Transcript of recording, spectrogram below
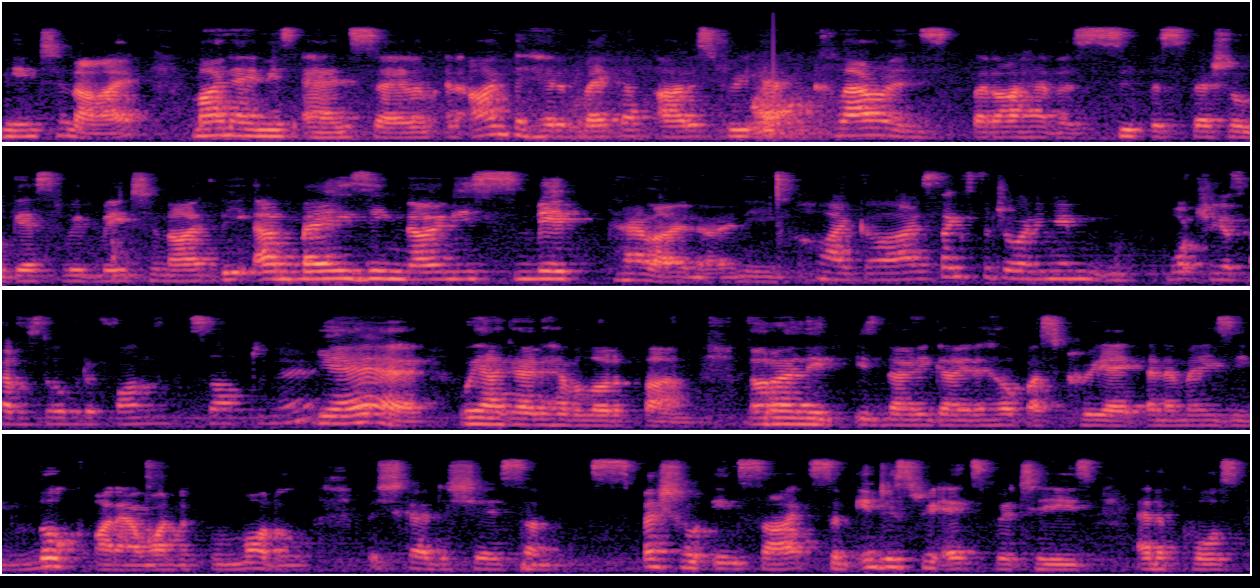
in tonight. My name is Anne Salem and I'm the head of makeup artistry at Clarins. But I have a super special guest with me tonight, the amazing Noni Smith. Hello, Noni. Hi guys, thanks for joining in, watching us have a little bit of fun this afternoon. Yeah, we are going to have a lot of fun. Not only is Noni going to help us create an amazing look on our wonderful model, but she's going to share some special insights, some industry expertise, and of course,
